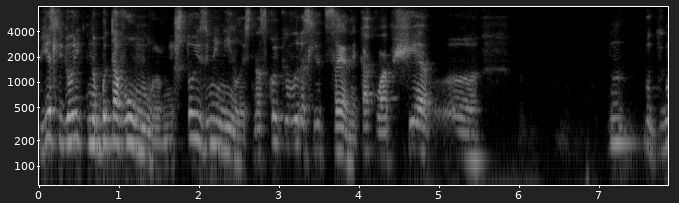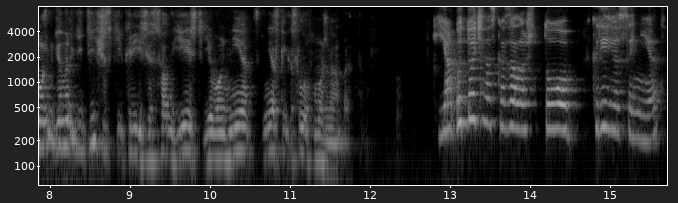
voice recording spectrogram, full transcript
если говорить на бытовом уровне, что изменилось, насколько выросли цены, как вообще э, вот, может быть, энергетический кризис, он есть, его нет. Несколько слов можно об этом. Я бы точно сказала, что кризиса нет.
